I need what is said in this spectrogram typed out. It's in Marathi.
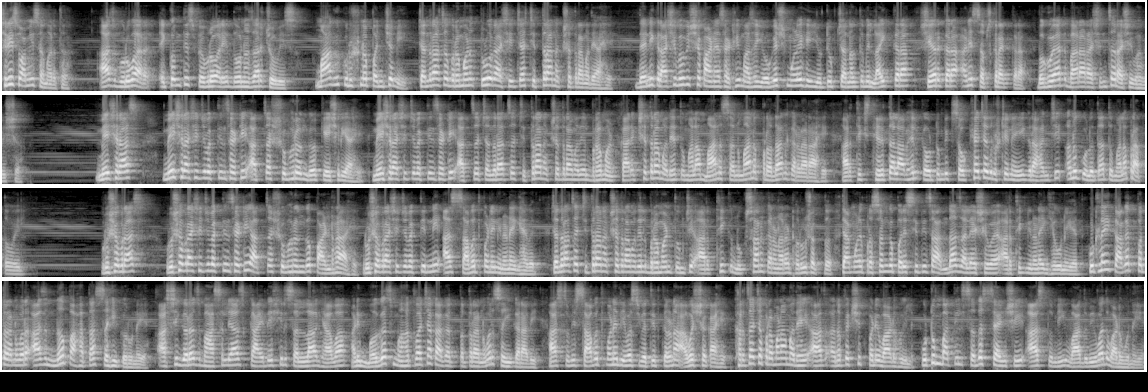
श्री स्वामी समर्थ. आज गुरुवार एकोणतीस फेब्रुवारी दोन हजार चोवीस. माघ कृष्ण पंचमी चंद्राचं भ्रमण तुळ राशीच्या चित्रा नक्षत्रामध्ये आहे. दैनिक राशी भविष्य पाहण्यासाठी माझं योगेश मुळे हे यूट्यूब चॅनल तुम्ही लाईक करा शेअर करा आणि सबस्क्राईब करा. बघूयात बारा राशींचं राशी भविष्य. मेषरास मेष राशीच्या व्यक्तींसाठी आजचा शुभ रंग केशरी आहे. मेष राशीच्या व्यक्तींसाठी आजचं चंद्राचं चित्रा नक्षत्रामधील भ्रमण कार्यक्षेत्रामध्ये तुम्हाला मान सन्मान प्रदान करणार आहे. आर्थिक स्थिरता लाभेल कौटुंबिक सौख्याच्या दृष्टीनेही ग्रहांची अनुकूलता तुम्हाला प्राप्त होईल. वृषभरास वृषभ राशीच्या व्यक्तींसाठी आजचा शुभ रंग पांढरा आहे. वृषभ राशीच्या व्यक्तींनी आज सावधपणे निर्णय घ्यावेत. चंद्राचं चित्रा नक्षत्रामधील भ्रमण तुमची आर्थिक नुकसान करणारं ठरू शकतं. त्यामुळे प्रसंग परिस्थितीचा अंदाज आल्याशिवाय आर्थिक निर्णय घेऊ नयेत. कुठल्याही कागदपत्रांवर आज न पाहता सही करू नये अशी गरज भासल्यास कायदेशीर सल्ला घ्यावा आणि मगच महत्त्वाच्या कागदपत्रांवर सही करावी. आज तुम्ही सावधपणे दिवस व्यतीत करणं आवश्यक आहे. खर्चाच्या प्रमाणामध्ये आज अनपेक्षितपणे वाढ होईल. कुटुंबातील सदस्यांशी आज तुम्ही वादविवाद वाढवू नये.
